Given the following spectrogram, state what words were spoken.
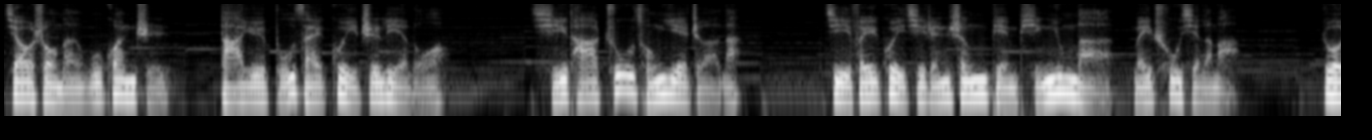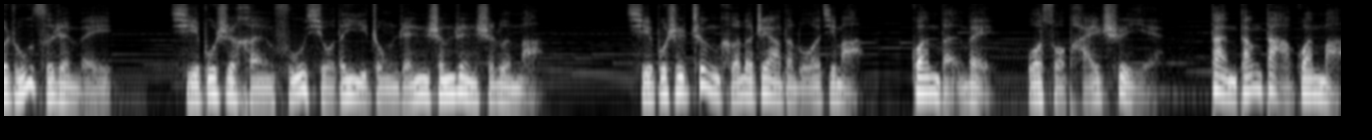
教授们无官职，大约不在贵之列罗。其他诸从业者呢？既非贵，其人生便平庸了，没出息了吗？若如此认为，岂不是很腐朽的一种人生认识论吗？岂不是正合了这样的逻辑吗？官本位，我所排斥也；但当大官嘛，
